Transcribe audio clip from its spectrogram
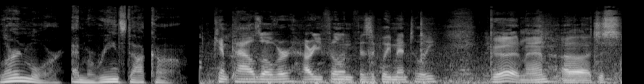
Learn more at marines.com. Camp Kyle's over. How are you feeling physically, mentally? Good, man. Uh, just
